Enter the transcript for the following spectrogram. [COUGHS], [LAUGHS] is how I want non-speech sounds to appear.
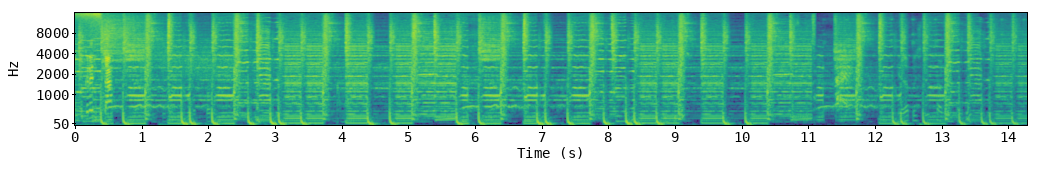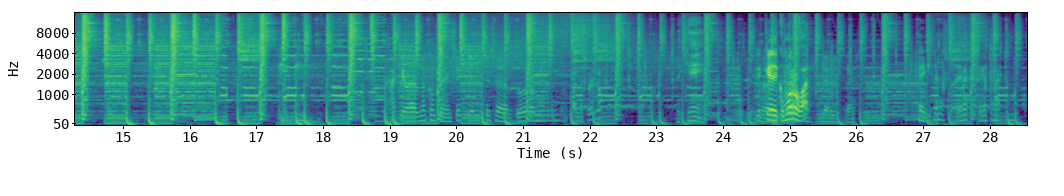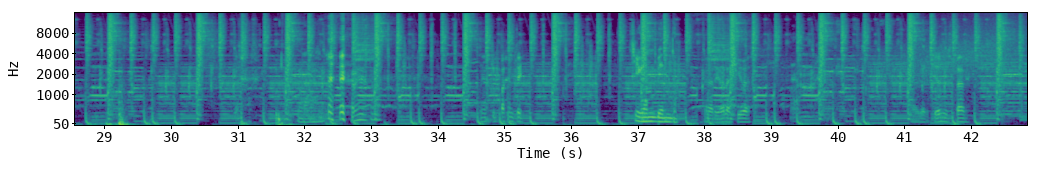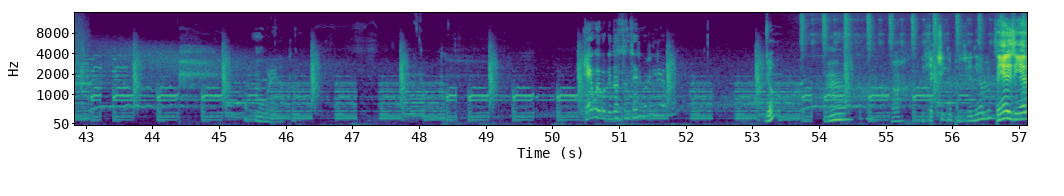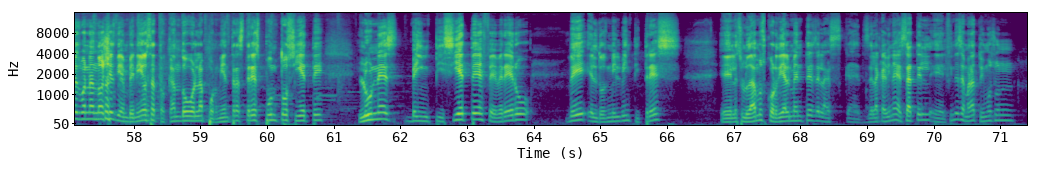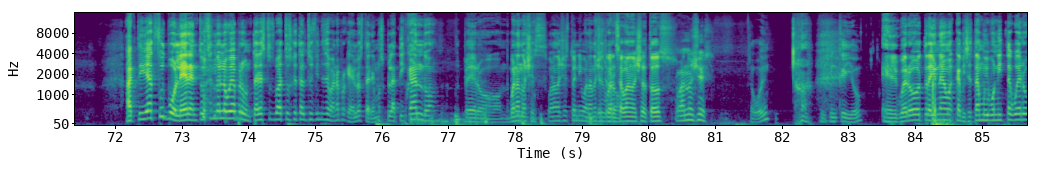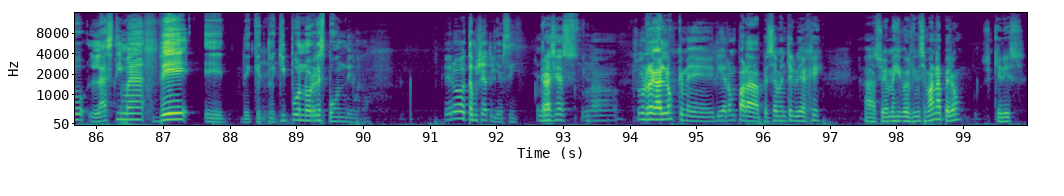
concreta. Ah, que va a dar una conferencia aquí el César Arturo Ramos. ¿Palazuelo? ¿De qué? ¿De qué? ¿De cómo robar? De arbitraje. Eh, quita la sudadera que estoy atrás. tú. Disculpa, gente. Sigan viendo. Arriba las chivas. Advertidos están. ¿Qué, güey? ¿Por qué estás tan serio, Aurelio? ¿Yo? Mm. Ah, dije, chica, pues yo ni hablo. Señores y señores, buenas noches. Bienvenidos a Tocando Bola por Mientras 3.7, lunes 27 de febrero del 2023. Eh, les saludamos cordialmente desde, las, desde la cabina de Satel. El fin de semana tuvimos un actividad futbolera, entonces no le voy a preguntar a estos vatos qué tal su fin de semana porque ya lo estaremos platicando. Pero buenas noches, buenas noches Tony, buenas noches, ¿Qué güero. tranza? Buenas noches a todos. Buenas noches. ¿Me voy? [LAUGHS] Dicen que yo. El güero trae una camiseta muy bonita, güero. Lástima de, eh, de que tu equipo no responde, güero. Pero está muy chida tu jersey. Gracias. La- Es un regalo que me dieron para precisamente el viaje a Ciudad de México el fin de semana, pero si quieres,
